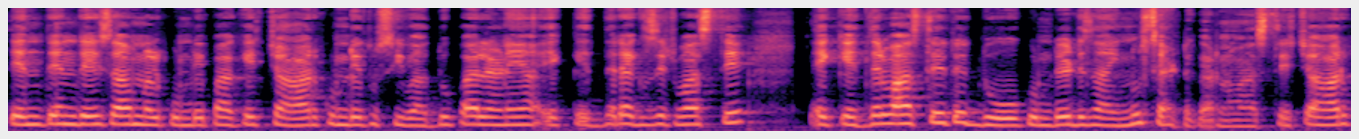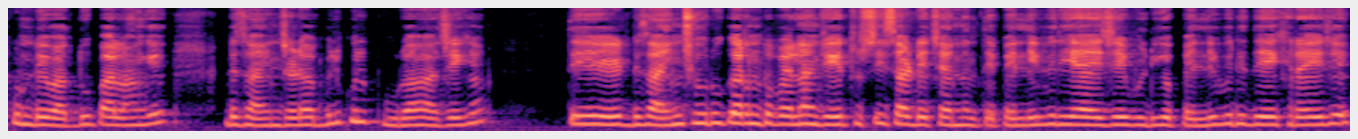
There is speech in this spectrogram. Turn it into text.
ਤਿੰਨ ਤਿੰਨ ਦੇ ਹਿਸਾਬ ਨਾਲ ਕੁੰਡੇ ਪਾ ਕੇ ਚਾਰ ਕੁੰਡੇ ਤੁਸੀਂ ਵਾਧੂ ਪਾ ਲੈਣੇ ਆ, ਇੱਕ ਇੱਧਰ ਐਗਜ਼ਿਟ ਵਾਸਤੇ, ਇੱਕ ਇੱਧਰ ਵਾਸਤੇ ਤੇ ਦੋ ਕੁੰਡੇ ਡਿਜ਼ਾਈਨ ਨੂੰ ਸੈੱਟ ਕਰਨ ਵਾਸਤੇ। ਚਾਰ ਕੁੰਡੇ ਵਾਧੂ ਪਾ ਲਾਂਗੇ। ਡਿਜ਼ਾਈਨ ਜਿਹੜਾ ਬਿਲਕੁਲ ਪੂਰਾ ਆ ਜਾਏਗਾ। ਤੇ ਡਿਜ਼ਾਈਨ ਸ਼ੁਰੂ ਕਰਨ ਤੋਂ ਪਹਿਲਾਂ ਜੇ ਤੁਸੀਂ ਸਾਡੇ ਚੈਨਲ ਤੇ ਪਹਿਲੀ ਵਾਰੀ ਆਏ, ਜੇ ਵੀਡੀਓ ਪਹਿਲੀ ਵਾਰੀ ਦੇਖ ਰਹੇ ਜੇ,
